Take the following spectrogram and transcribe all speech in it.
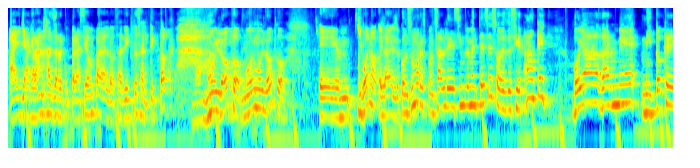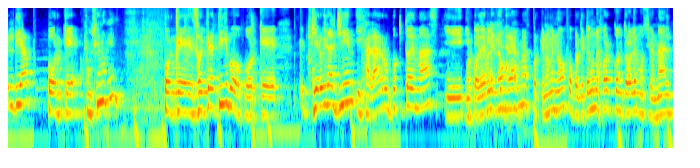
hay ya granjas de recuperación para los adictos al TikTok. Muy loco, muy, muy loco. Eh, y bueno, el, el consumo responsable simplemente es eso, es decir, ah, ok, voy a darme mi toque del día porque funciono bien, porque soy creativo, porque quiero ir al gym y jalar un poquito de más y, poderle no generar más, porque no me enojo, porque tengo un mejor control emocional,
